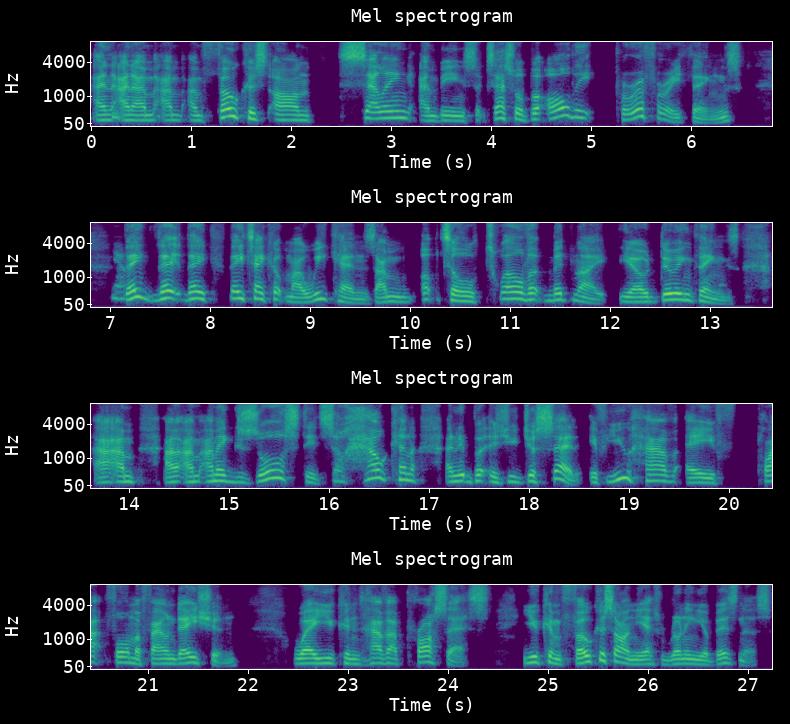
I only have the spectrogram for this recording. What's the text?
and and I'm I'm I'm focused on selling and being successful, but all the periphery things They they they they take up my weekends. I'm up till twelve at midnight, you know, doing things. I'm I'm I'm exhausted. So how can and it, but as you just said, if you have a platform, a foundation where you can have a process you can focus on yes running your business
